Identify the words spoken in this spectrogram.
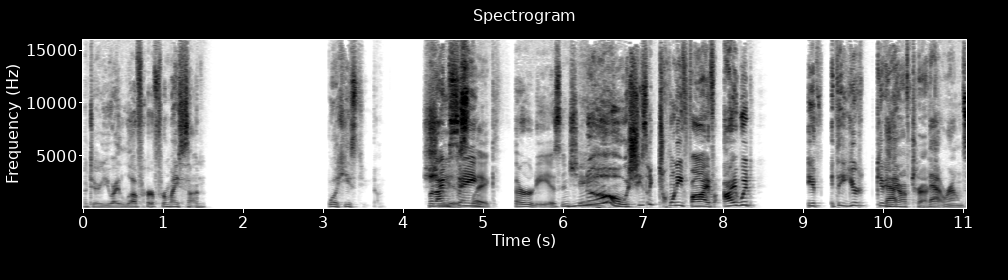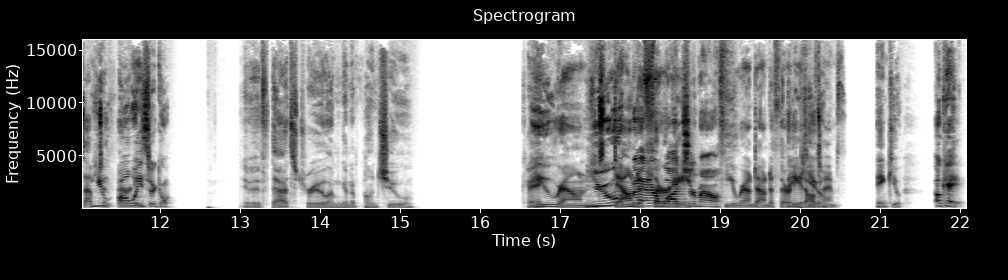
how dare you? I love her for my son. Well, he's too young. But She I'm saying- like 30, isn't she? No, she's like 25. I would, if you're getting that, me off track. That rounds up you 30. always are going. If that's true, I'm gonna punch you. Okay. You round You down to better 30. watch your mouth. You round down to 30 Thank at all times. Thank you. Okay.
